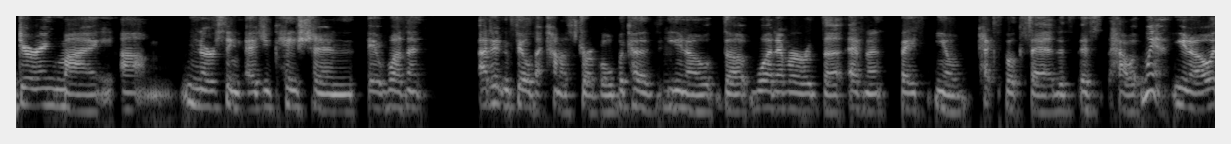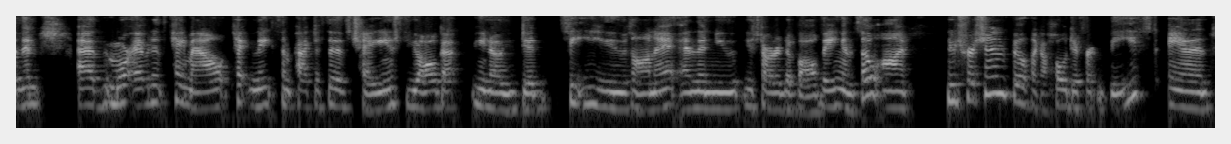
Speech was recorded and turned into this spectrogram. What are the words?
during my um, nursing education, it wasn't. I didn't feel that kind of struggle because mm-hmm. you know the whatever the evidence based you know textbook said is, is how it went you know and then as more evidence came out techniques and practices changed you all got you know you did CEUs on it and then you you started evolving and so on nutrition feels like a whole different beast and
